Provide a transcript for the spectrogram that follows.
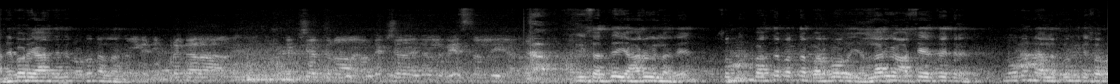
ಅನೇಬರು ಯಾರ ಜೊತೆ ನೋಡೋಣಲ್ಲ ಈ ಸದ್ಯ ಯಾರೂ ಇಲ್ಲ ರೀ. ಸುಮ್ಮನೆ ಬರ್ತಾ ಬರ್ತಾ ಬರ್ಬೋದು. ಎಲ್ಲರಿಗೂ ಆಸೆ ಇರ್ತೈತ್ರಿ ನೋಡೋಣ ಎಲ್ಲ ಮುಂದಿಗೆ ಸ್ವಲ್ಪ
